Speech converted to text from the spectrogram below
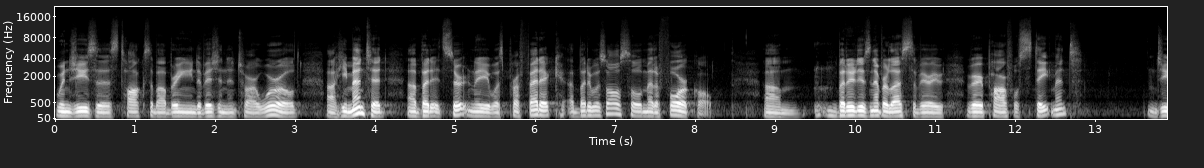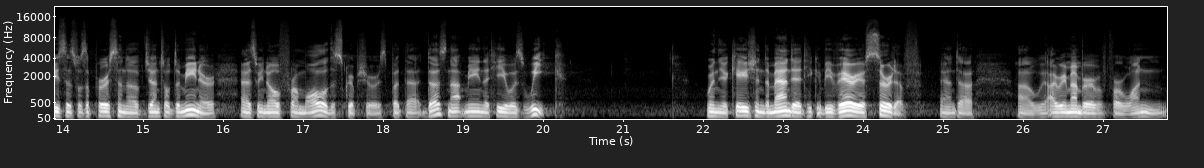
when Jesus talks about bringing division into our world, uh, he meant it, uh, but it certainly was prophetic, uh, but it was also metaphorical. Um, but it is nevertheless a very, very powerful statement. Jesus was a person of gentle demeanor, as we know from all of the scriptures, but that does not mean that he was weak. When the occasion demanded, he could be very assertive. And uh, uh, I remember, for one,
